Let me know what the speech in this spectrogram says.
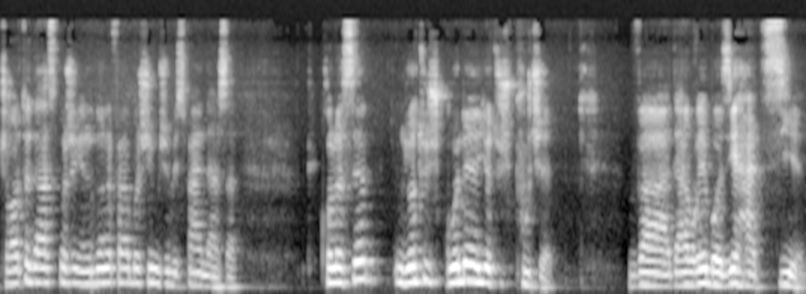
چهار تا دست باشه یعنی دو نفر باشه میشه 25 درصد. خلاصه یا توش گله یا توش پوچه. و در واقع بازی حدسیه.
